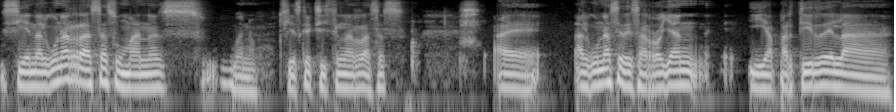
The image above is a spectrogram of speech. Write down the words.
si en algunas razas humanas, bueno, si es que existen las razas, eh, algunas se desarrollan y a partir de la,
